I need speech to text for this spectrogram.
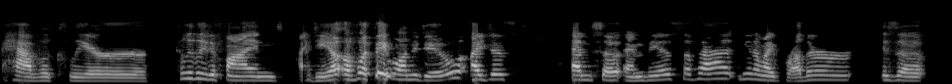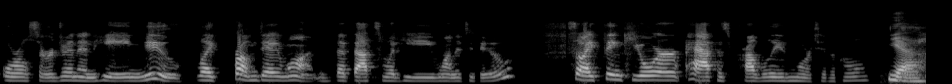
have a clear, clearly defined idea of what they want to do. I just am so envious of that. You know, my brother is a oral surgeon and he knew like from day one that that's what he wanted to do. So I think your path is probably more typical. Yeah,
